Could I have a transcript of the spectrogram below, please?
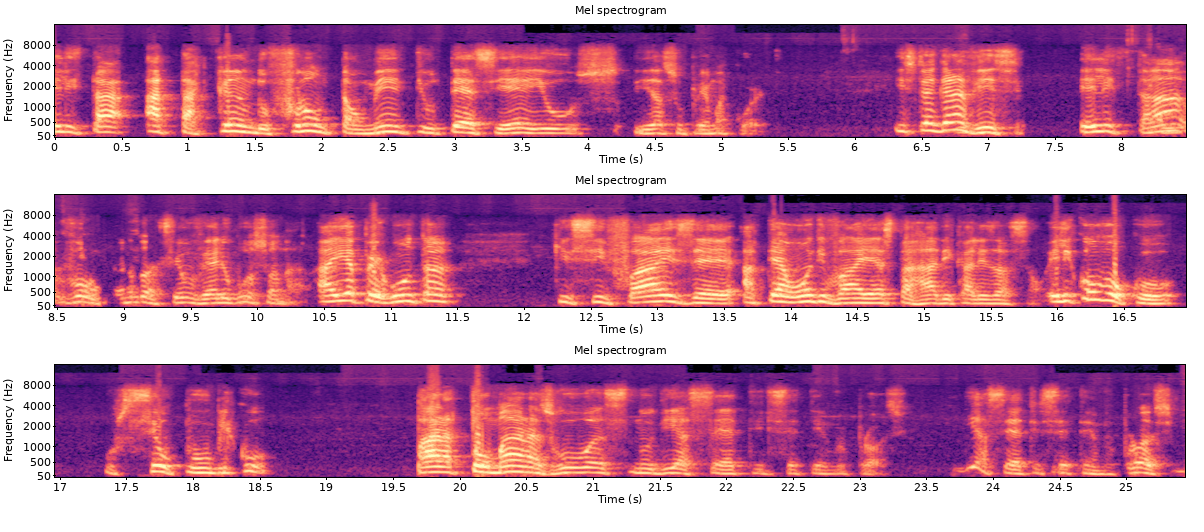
Ele está atacando frontalmente o TSE e, os, e a Suprema Corte. Isso é gravíssimo. Ele está voltando a ser o velho Bolsonaro. Aí a pergunta que se faz é até onde vai esta radicalização. Ele convocou o seu público para tomar as ruas no dia 7 de setembro próximo. Dia 7 de setembro próximo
